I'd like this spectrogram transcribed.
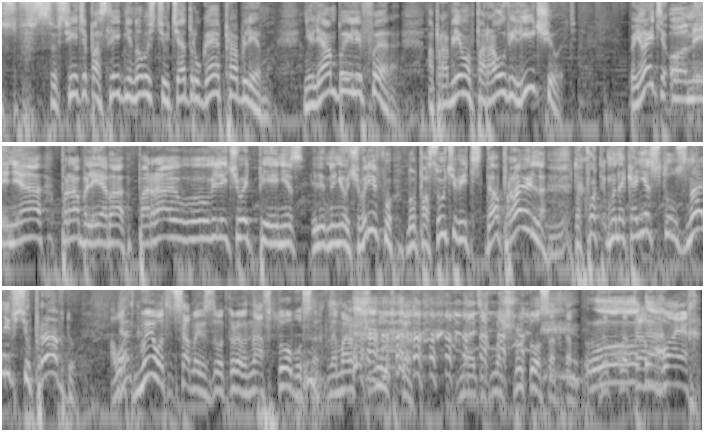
в свете последней новости у тебя другая проблема. Не лямба или фера, а проблема пора увеличивать. Понимаете, у меня проблема, пора увеличивать пенис. Или, ну, не очень в рифму, но по сути ведь, да, правильно. Так вот, мы наконец-то узнали всю правду. А вот мы вот самые вот, на автобусах, на маршрутках, на этих маршрутосах, там, на, трамваях.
